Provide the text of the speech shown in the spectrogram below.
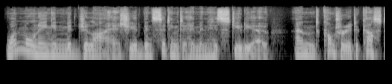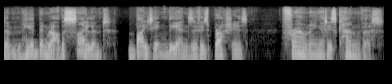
One morning in mid July she had been sitting to him in his studio, and, contrary to custom, he had been rather silent, biting the ends of his brushes, frowning at his canvas,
